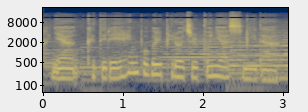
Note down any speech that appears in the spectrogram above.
그냥 그들의 행복을 빌어줄 뿐이었습니다.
